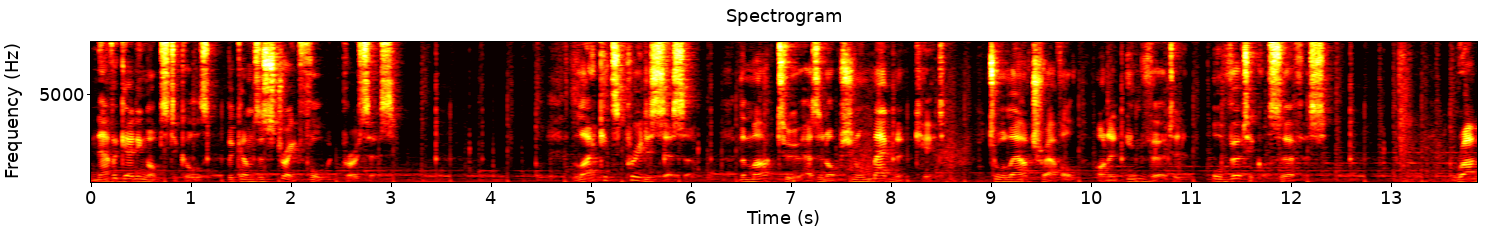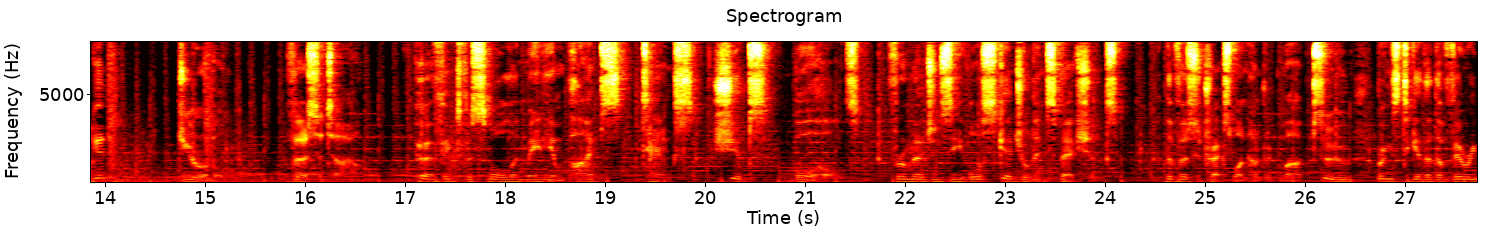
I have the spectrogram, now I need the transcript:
navigating obstacles becomes a straightforward process. Like its predecessor, the Mark II has an optional magnet kit to allow travel on an inverted or vertical surface. Rugged, durable, versatile. Perfect for small and medium pipes, tanks, ships, boreholes, for emergency or scheduled inspections. The Versatrax 100 Mark II brings together the very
